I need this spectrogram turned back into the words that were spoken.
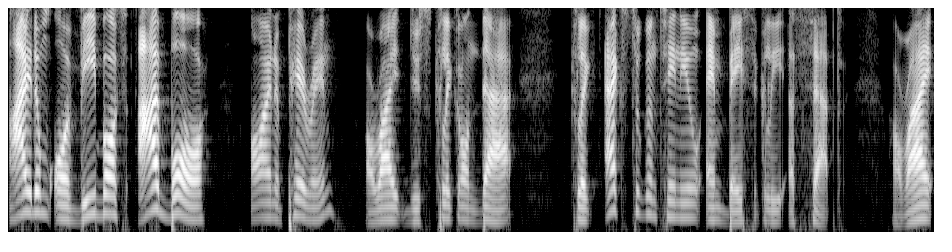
item or v-bucks. I bought aren't appearing all right? Just click on that. Click X to continue and basically accept. All right,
